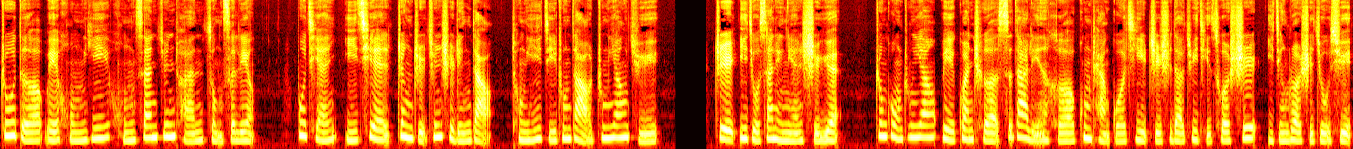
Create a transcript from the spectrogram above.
朱德为红一、红三军团总司令。目前一切政治军事领导统一集中到中央局。至一九三零年十月。中共中央为贯彻斯大林和共产国际指示的具体措施已经落实就绪。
